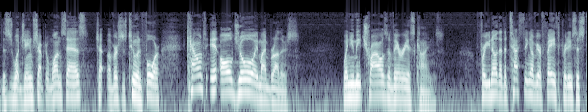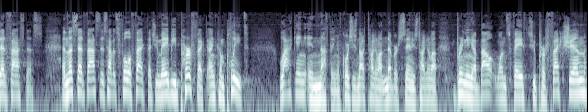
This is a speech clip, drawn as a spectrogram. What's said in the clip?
This is what James chapter 1 says, uh, verses 2 and 4. Count it all joy, my brothers, when you meet trials of various kinds. For you know that the testing of your faith produces steadfastness. And let steadfastness have its full effect, that you may be perfect and complete, lacking in nothing. Of course, he's not talking about never sin. He's talking about bringing about one's faith to perfection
